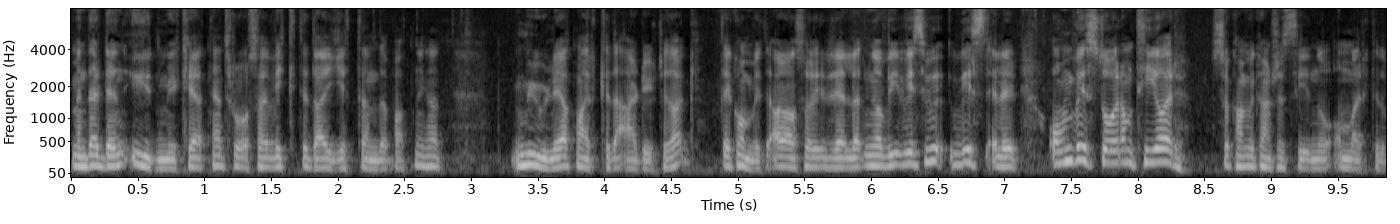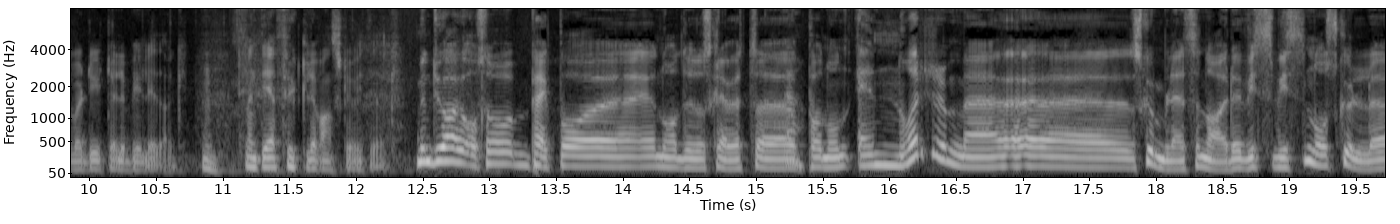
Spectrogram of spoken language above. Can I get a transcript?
Men det er den ydmykheten jeg tror også er viktig da gitt den debatten. Mulig at markedet er dyrt i dag. Det kommer vi til, altså, hvis vi, hvis, eller, om vi står om ti år, så kan vi kanskje si noe om markedet var dyrt eller billig i dag. Mm. Men det er fryktelig vanskelig å vite i dag. Men du har jo også pekt på eh, noe av det du har skrevet, eh, ja. på noen enorme uh, skumle scenarioer. Hvis, hvis det nå skulle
